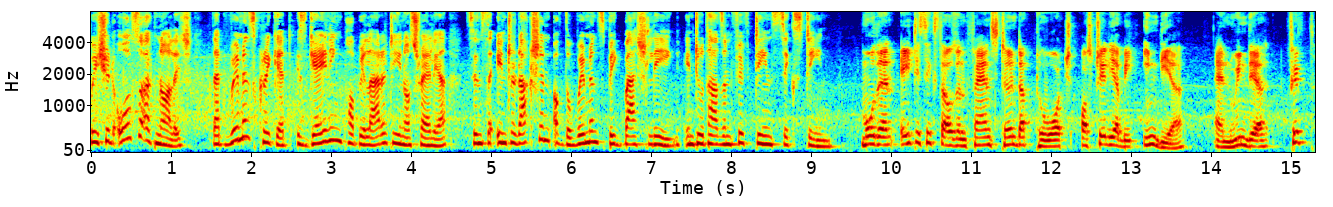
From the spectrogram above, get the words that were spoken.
We should also acknowledge that women's cricket is gaining popularity in Australia since the introduction of the Women's Big Bash League in 2015 16. More than 86,000 fans turned up to watch Australia beat India and win their fifth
